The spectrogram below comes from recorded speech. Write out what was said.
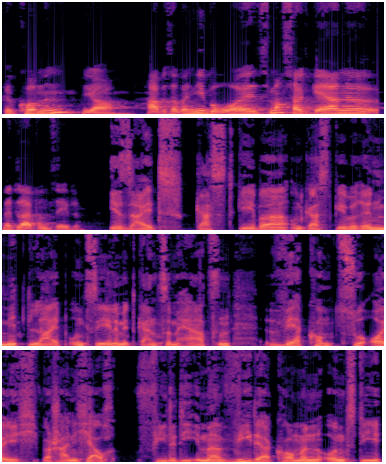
gekommen. Ja, habe es aber nie bereut. Ich mache es halt gerne mit Leib und Seele. Ihr seid Gastgeber und Gastgeberin mit Leib und Seele, mit ganzem Herzen. Wer kommt zu euch? Wahrscheinlich ja auch viele, die immer wieder kommen und die,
